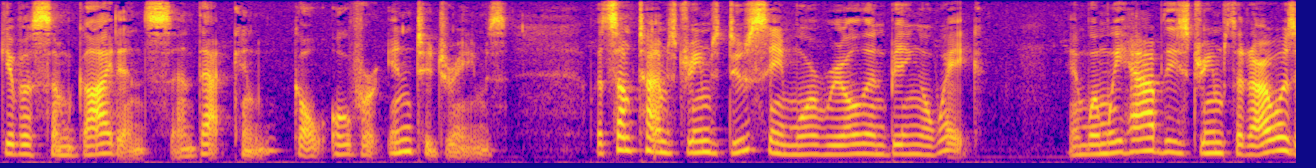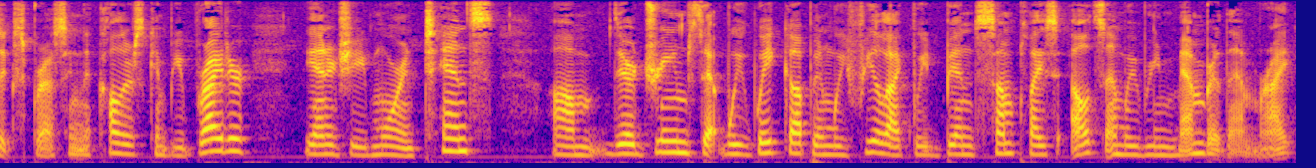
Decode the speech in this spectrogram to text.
give us some guidance, and that can go over into dreams. But sometimes dreams do seem more real than being awake. And when we have these dreams that I was expressing, the colors can be brighter, the energy more intense. Um, they're dreams that we wake up and we feel like we'd been someplace else and we remember them, right?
